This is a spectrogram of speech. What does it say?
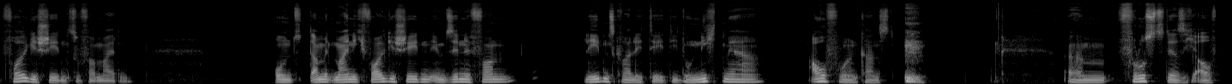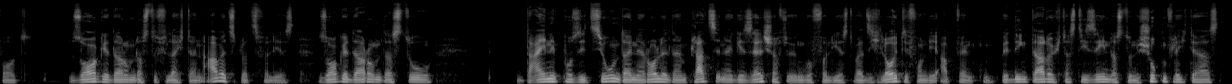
Folgeschäden zu vermeiden? Und damit meine ich Folgeschäden im Sinne von Lebensqualität, die du nicht mehr aufholen kannst. ähm, Frust, der sich aufbaut. Sorge darum, dass du vielleicht deinen Arbeitsplatz verlierst. Sorge darum, dass du deine Position, deine Rolle, deinen Platz in der Gesellschaft irgendwo verlierst, weil sich Leute von dir abwenden. Bedingt dadurch, dass die sehen, dass du eine Schuppenflechte hast.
